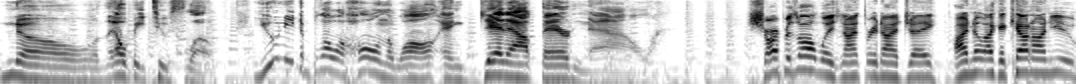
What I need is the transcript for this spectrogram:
No, they'll be too slow. You need to blow a hole in the wall and get out there now. Sharp as always, 939J. I know I can count on you.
